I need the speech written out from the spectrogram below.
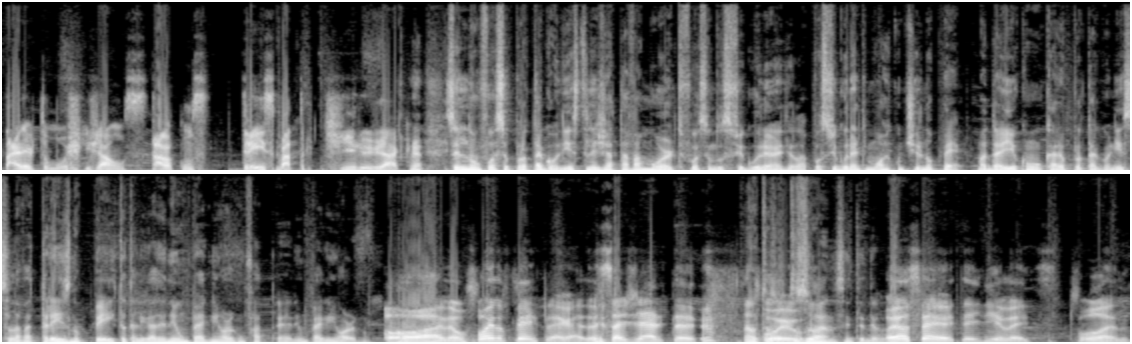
Tyler tomou acho que já uns. Tava com uns 3, 4 tiros já, cara. Se ele não fosse o protagonista, ele já tava morto, fosse um dos figurantes lá. Pô, os figurantes morrem com um tiro no pé. Mas daí, como o cara é o protagonista, leva três no peito, tá ligado? E nenhum pega em órgão. Fat... É, nenhum pega em órgão. Oh, não foi no peito, né, cara? Não exagera, então. Não, eu tô, tô zoando, você entendeu? Eu sei, eu entendi, mas. Porra, no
